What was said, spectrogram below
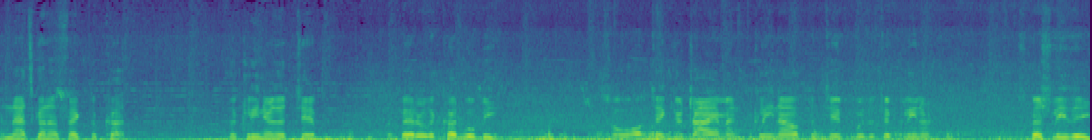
and that's going to affect the cut. The cleaner the tip the better the cut will be. So uh, take your time and clean out the tip with a tip cleaner especially the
